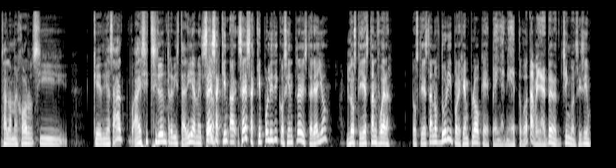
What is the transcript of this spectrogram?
O sea, a lo mejor sí que digas, ah, ahí sí, sí lo entrevistaría, no hay ¿Sabes a, quién- a- ¿Sabes a qué político sí entrevistaría yo? Los que ya están fuera. Los que ya están off duty, por ejemplo, que Peña Nieto. Otra Peña Nieto chingoncísimo.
